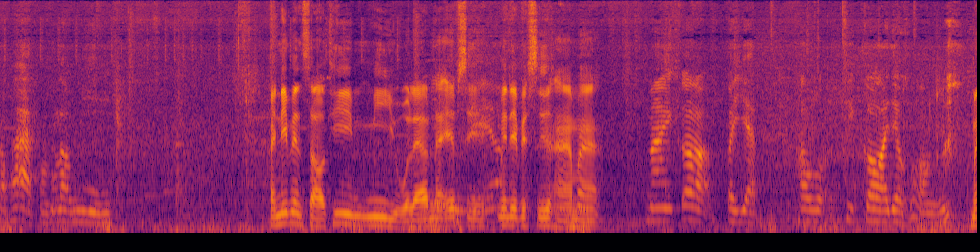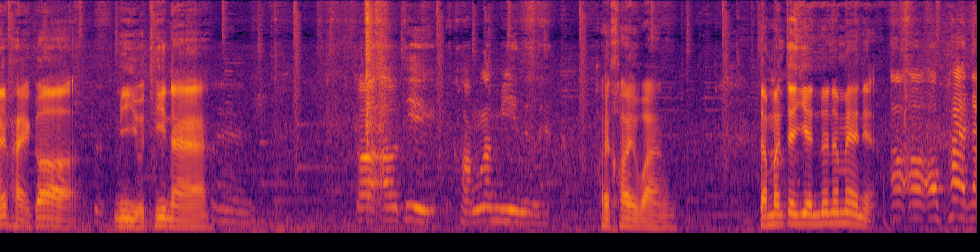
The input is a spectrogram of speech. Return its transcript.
ก็ผ้าของเรามี อันนี้เป็นเสาที่มีอยู่แล้วนะมีอยู่ FC แล้ว ไม่ได้ไปซื้อหามา ไม้ก็ประหยัดเอาที่กอเจ้าของไม้ไผ่ก็มีอยู่ที่นา เออก็เอาที่ของเรามีนี่แหละ ค่อยๆวาง แต่มันจะเย็นด้วยนะแม่เนี่ย เอาเอาเอาผ้าด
